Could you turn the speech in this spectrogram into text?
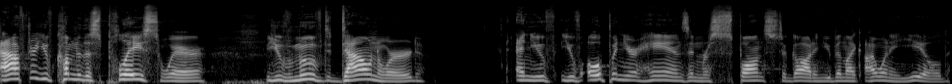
after you've come to this place where you've moved downward and you've, you've opened your hands in response to God and you've been like, I want to yield.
